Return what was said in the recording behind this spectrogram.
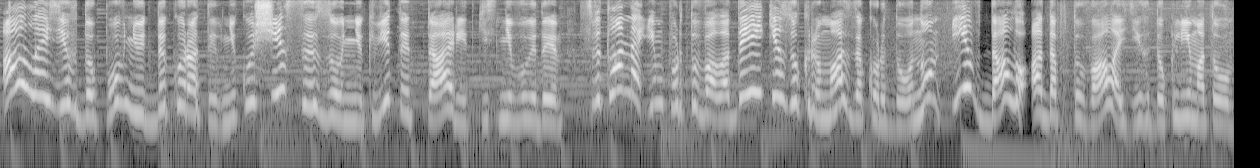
але їх доповнюють декоративні кущі, сезонні квіти та рідкісні види. Світлана імпортувала деякі, зокрема з-за кордону, і вдало адаптувала їх до клімату.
